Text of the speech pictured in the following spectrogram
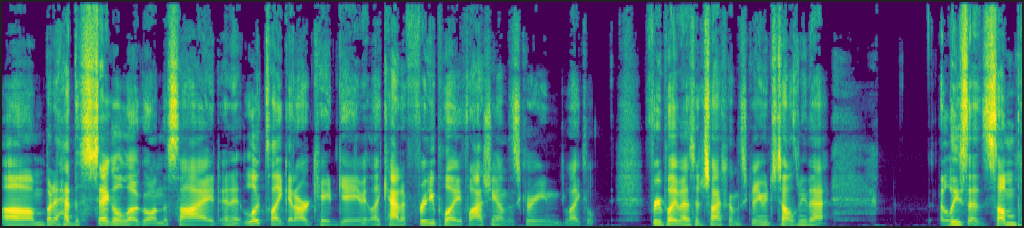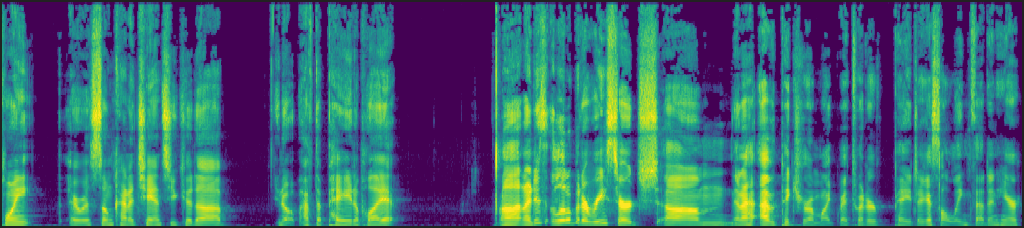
Um, but it had the Sega logo on the side, and it looked like an arcade game. It like had a free play flashing on the screen, like free play message flashing on the screen, which tells me that at least at some point there was some kind of chance you could, uh, you know, have to pay to play it. Uh, and I did a little bit of research, um, and I have a picture on like my Twitter page. I guess I'll link that in here.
